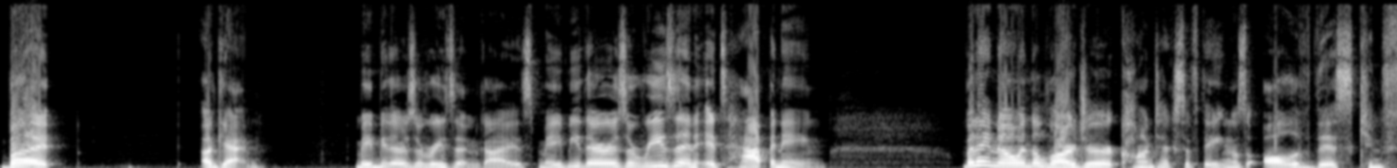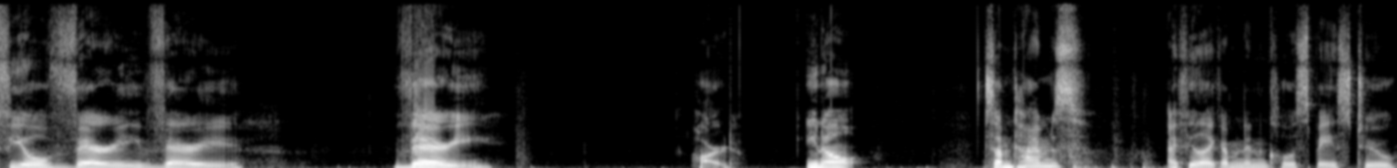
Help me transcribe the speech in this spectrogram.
But again, maybe there's a reason, guys. Maybe there is a reason it's happening. But I know in the larger context of things, all of this can feel very, very very hard. You know, sometimes I feel like I'm in an enclosed space too.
